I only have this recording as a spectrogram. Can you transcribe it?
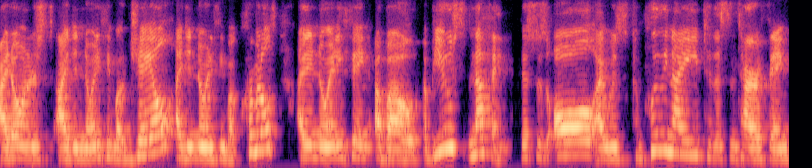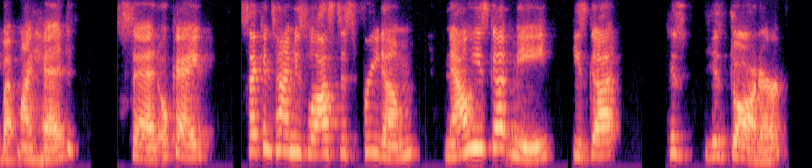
I don't understand. I didn't know anything about jail. I didn't know anything about criminals. I didn't know anything about abuse. Nothing. This was all, I was completely naive to this entire thing. But my head said, okay, second time he's lost his freedom. Now he's got me. He's got his, his daughter.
